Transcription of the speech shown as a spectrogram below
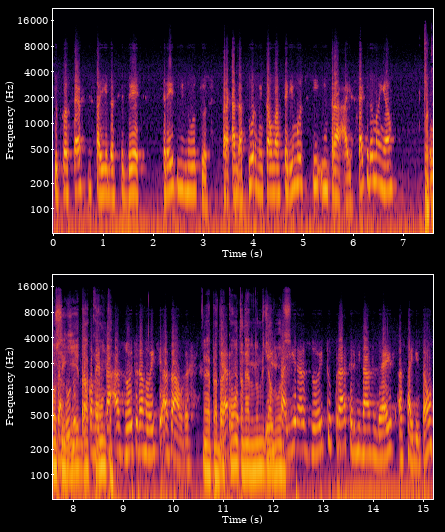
Que o processo de saída se dê três minutos para cada turma, então nós teríamos que entrar às sete da manhã para conseguir dar começar conta. às oito da noite as aulas. É, para dar conta, né, no número de e alunos. Sair às oito para terminar às dez a saída. Então,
